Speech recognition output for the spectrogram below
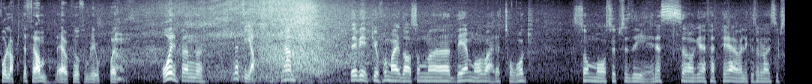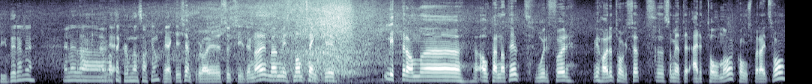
få lagt det fram. Det er jo ikke noe som blir gjort på et år, men med tida. Men det virker jo for meg da som det må være tog som må subsidieres. Og Frp er vel ikke så glad i subsidier, eller? Eller nei, eh, hva tenker du om den saken? Vi er ikke kjempeglad i subsidier, nei. Men hvis man tenker litt rann, uh, alternativt Hvorfor Vi har et togsett eh, som heter R12 nå, Kongsberg-Eidsvoll.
